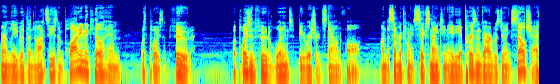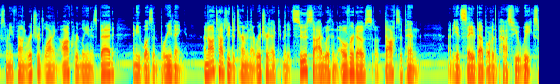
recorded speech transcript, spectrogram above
were in league with the Nazis and plotting to kill him with poisoned food. But poisoned food wouldn't be Richard's downfall. On December 26, 1980, a prison guard was doing cell checks when he found Richard lying awkwardly in his bed and he wasn't breathing. An autopsy determined that Richard had committed suicide with an overdose of doxepin that he had saved up over the past few weeks,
